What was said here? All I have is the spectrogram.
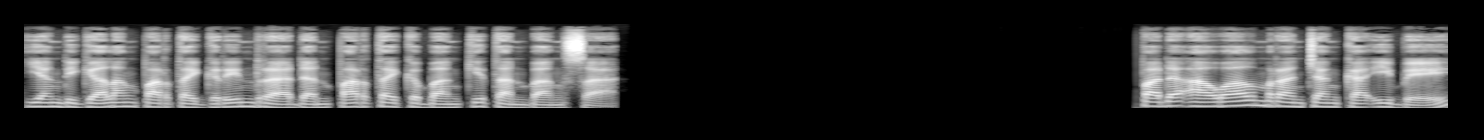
yang digalang Partai Gerindra dan Partai Kebangkitan Bangsa. Pada awal merancang KIB,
